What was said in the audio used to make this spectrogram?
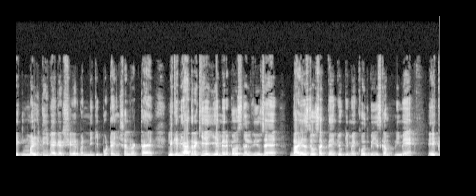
एक मल्टी बैगर शेयर बनने की पोटेंशियल रखता है। लेकिन याद रखिए, ये मेरे पर्सनल व्यूज़ हैं। बायस्ड हो सकते हैं क्योंकि मैं खुद भी इस कंपनी में एक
